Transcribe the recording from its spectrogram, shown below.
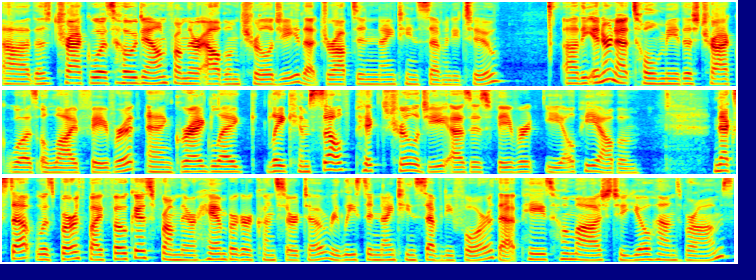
Uh, the track was Hoedown from their album Trilogy that dropped in 1972. Uh, the internet told me this track was a live favorite, and Greg Lake, Lake himself picked Trilogy as his favorite ELP album. Next up was Birth by Focus from their Hamburger Concerto, released in 1974, that pays homage to Johannes Brahms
